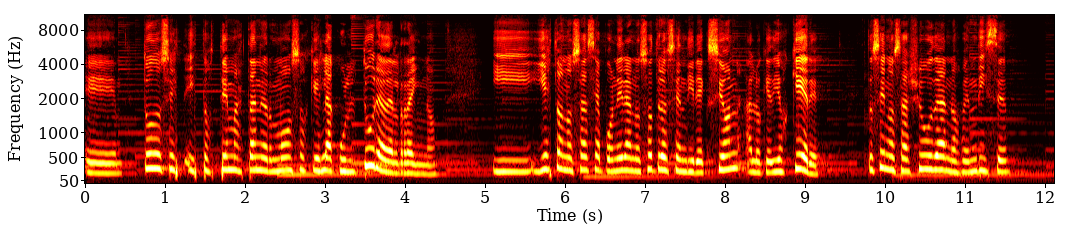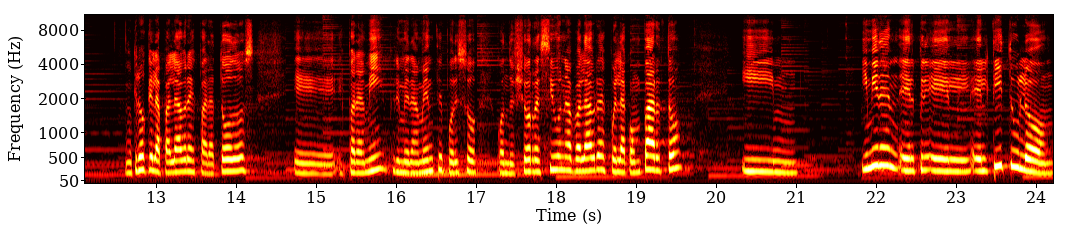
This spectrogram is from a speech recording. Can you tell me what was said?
eh, todos estos temas tan hermosos que es la cultura del reino. Y, esto nos hace poner a nosotros en dirección a lo que Dios quiere. Entonces nos ayuda, nos bendice. Creo que la palabra es para todos, eh, es para mí primeramente, por eso cuando yo recibo una palabra después la comparto. Y, miren, el título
